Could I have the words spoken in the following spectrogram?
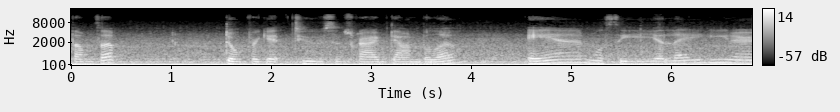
thumbs up. Don't forget to subscribe down below. And we'll see you later.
